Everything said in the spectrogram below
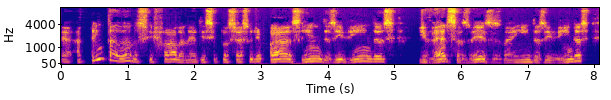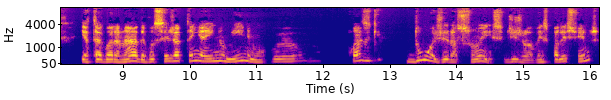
é, há 30 anos se fala né, desse processo de paz, indas e vindas, diversas vezes, né, indas e vindas, e até agora nada, você já tem aí, no mínimo, quase que duas gerações de jovens palestinos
